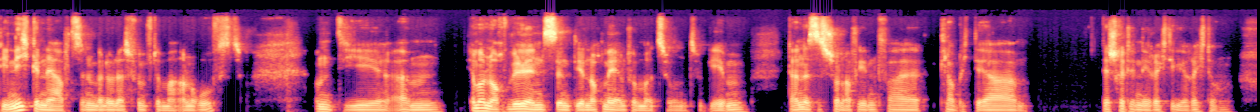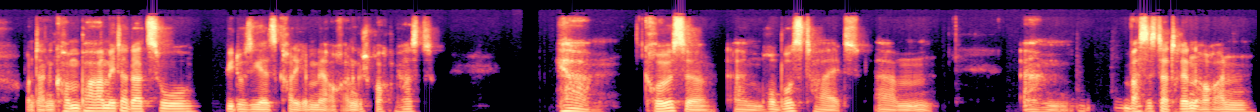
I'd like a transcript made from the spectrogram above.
die nicht genervt sind, wenn du das fünfte Mal anrufst und die ähm, immer noch willens sind, dir noch mehr Informationen zu geben, dann ist es schon auf jeden Fall, glaube ich, der, der Schritt in die richtige Richtung. Und dann kommen Parameter dazu, wie du sie jetzt gerade eben ja auch angesprochen hast. Ja, Größe, ähm, Robustheit, ähm, ähm, was ist da drin auch an,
